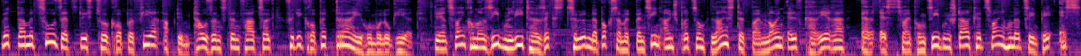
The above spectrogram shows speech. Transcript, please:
wird damit zusätzlich zur Gruppe 4 ab dem tausendsten Fahrzeug für die Gruppe 3 homologiert. Der 2,7 Liter Sechszylinder Boxer mit Benzineinspritzung leistet beim 911 Carrera RS 2.7 starke 210 PS.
